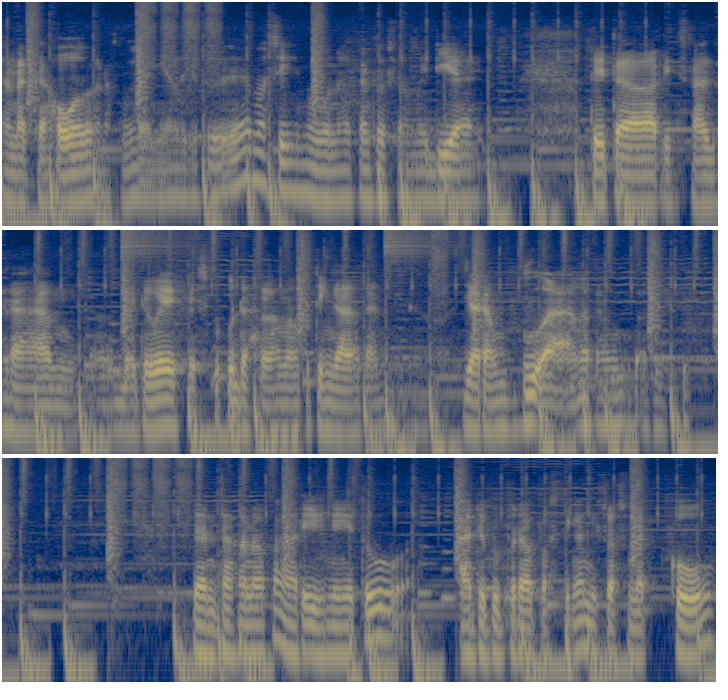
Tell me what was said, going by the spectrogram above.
anak gaul anak milenial gitu ya masih menggunakan sosial media Twitter, Instagram gitu. by the way Facebook udah lama aku tinggalkan gitu. jarang banget aku buka Facebook dan entah kenapa hari ini itu ada beberapa postingan di sosmedku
